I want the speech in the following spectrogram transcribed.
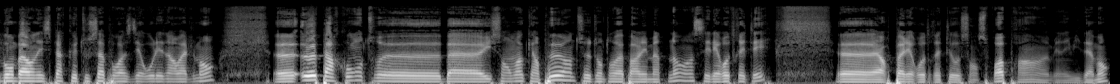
bon bah on espère que tout ça pourra se dérouler normalement. eux, par contre, bah ils s'en moquent un peu hein, de ce dont on va parler maintenant. Hein, c'est les retraités. Euh, alors pas les retraités au sens propre, hein, bien évidemment,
